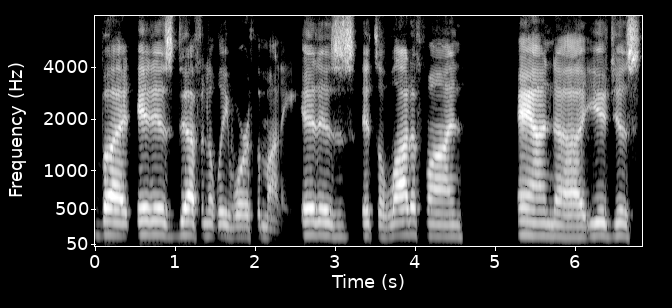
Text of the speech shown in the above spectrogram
but it is definitely worth the money. It is it's a lot of fun and uh you just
